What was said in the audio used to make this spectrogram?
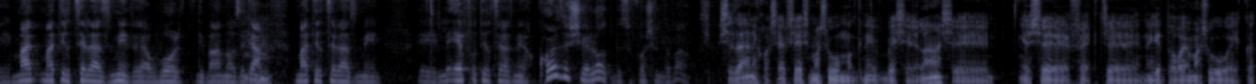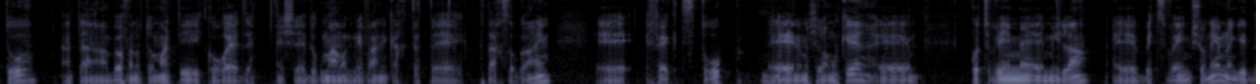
אה, מה, מה תרצה להזמין, אתה יודע, וולט, דיברנו על זה גם, מה תרצה להזמין, לאיפה תרצה להזמין, הכל זה שאלות בסופו של דבר. שזה אני חושב שיש משהו מגניב בשאלה, שיש אפקט שנגיד אתה רואה משהו כתוב, אתה באופן אוטומטי קורא את זה. יש דוגמה מגניבה, אני אקח קצת, פתח סוגריים, אפקט סטרופ, mm-hmm. למי שלא מכיר. כותבים מילה בצבעים שונים, נגיד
